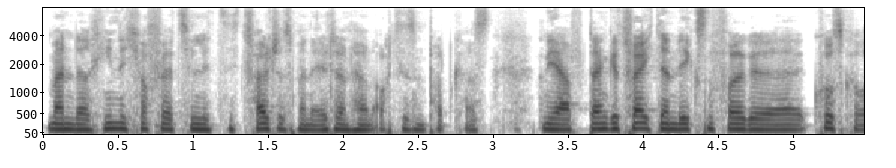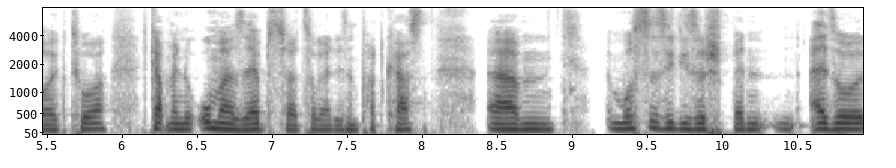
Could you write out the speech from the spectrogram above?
Mandarine, ich hoffe, ich erzähle jetzt nichts Falsches, meine Eltern hören auch diesen Podcast. Ja, dann gibt's vielleicht in der nächsten Folge Kurskorrektur. Ich glaube, meine Oma selbst hört sogar diesen Podcast. Ähm, musste sie diese spenden. Also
